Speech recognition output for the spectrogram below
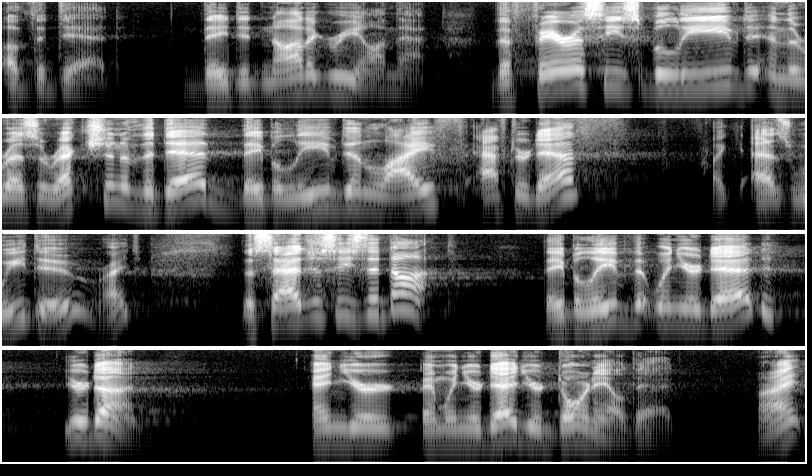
of the dead. They did not agree on that. The Pharisees believed in the resurrection of the dead, they believed in life after death like as we do, right? The Sadducees did not. They believed that when you're dead, you're done. And, you're, and when you're dead, you're doornail dead, all right?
